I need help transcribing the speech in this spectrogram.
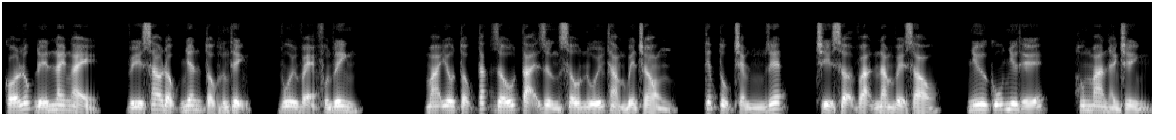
Có lúc đến nay ngày, vì sao độc nhân tộc hưng thịnh, vui vẻ phồn vinh. Mà yêu tộc tắc giấu tại rừng sâu núi thẳm bên trong, tiếp tục chém giết, chỉ sợ vạn năm về sau, như cũ như thế, hung man hành trình,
